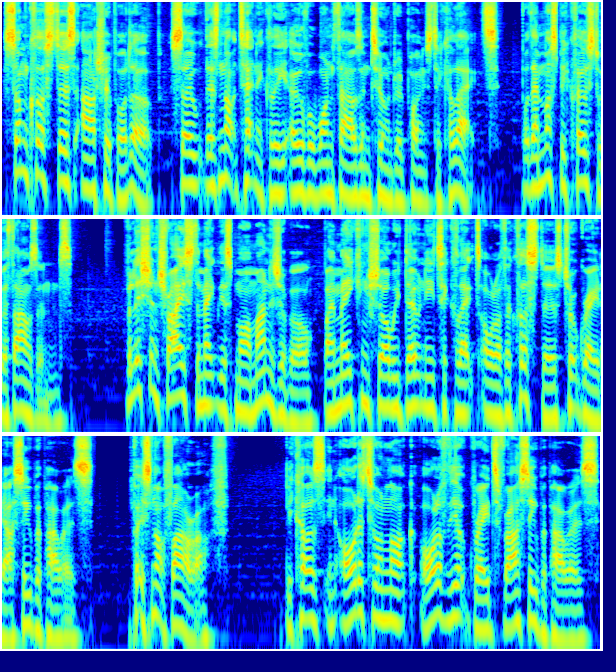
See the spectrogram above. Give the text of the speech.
Some clusters are tripled up, so there's not technically over 1,200 points to collect, but there must be close to 1,000. Volition tries to make this more manageable by making sure we don't need to collect all of the clusters to upgrade our superpowers, but it's not far off. Because in order to unlock all of the upgrades for our superpowers,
